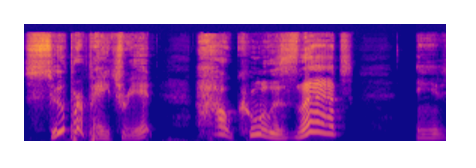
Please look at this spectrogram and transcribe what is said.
Super Patriot? How cool is that? And,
